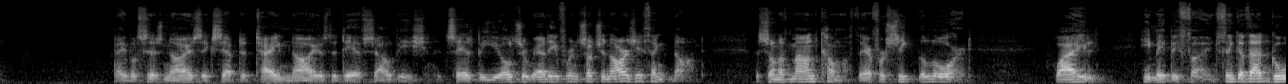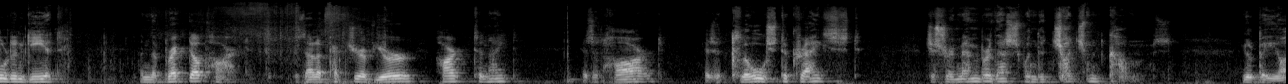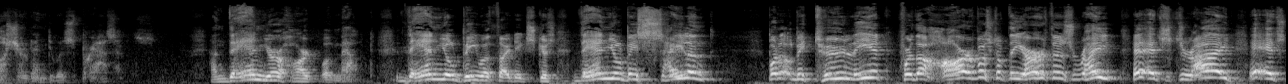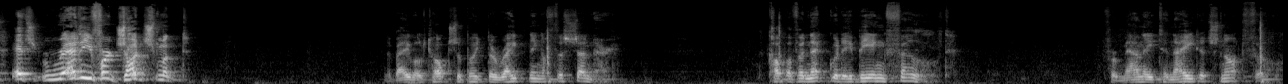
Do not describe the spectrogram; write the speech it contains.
Bible says now is the accepted time, now is the day of salvation. It says, Be ye also ready, for in such an hour as ye think not. The Son of Man cometh, therefore seek the Lord, while he may be found. Think of that golden gate and the bricked up heart. Is that a picture of your heart tonight? Is it hard? Is it close to Christ? Just remember this when the judgment comes, you'll be ushered into his presence. And then your heart will melt. Then you'll be without excuse. Then you'll be silent. But it'll be too late, for the harvest of the earth is ripe. It's dried. It's, it's ready for judgment. The Bible talks about the ripening of the sinner, the cup of iniquity being filled. For many tonight, it's not full.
